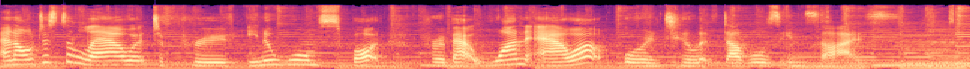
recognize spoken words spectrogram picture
and I'll just allow it to prove in a warm spot for about one hour or until it doubles in size.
